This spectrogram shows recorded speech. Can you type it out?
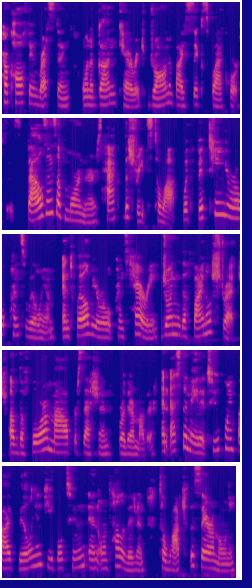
her coffin resting on a gun carriage drawn by six black horses. Thousands of mourners packed the streets to watch, with 15 year old Prince William and 12 year old Prince Harry joining the final stretch of the four mile procession for their mother. An estimated 2.5 billion people tuned in on television to watch the ceremony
